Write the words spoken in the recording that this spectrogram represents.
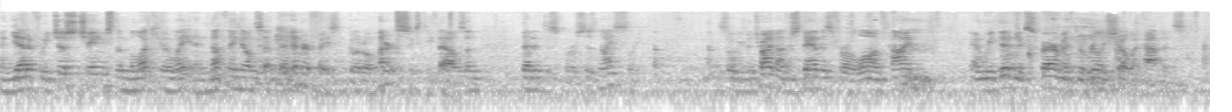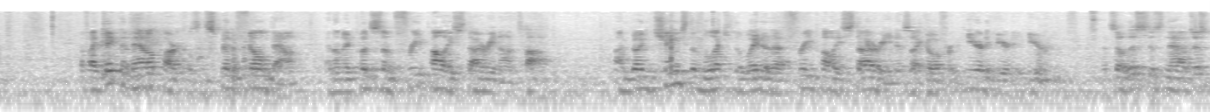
And yet, if we just change the molecular weight and nothing else at that interface and go to 160,000, then it disperses nicely. So we've been trying to understand this for a long time, and we did an experiment to really show what happens. If I take the nanoparticles and spin a film down, and then I put some free polystyrene on top, I'm going to change the molecular weight of that free polystyrene as I go from here to here to here. And so this is now just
